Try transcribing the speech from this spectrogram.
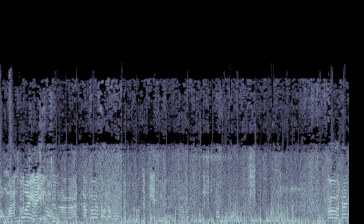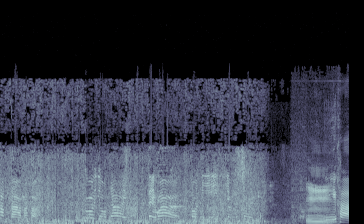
สองล้านด้วยชดใช้เปลี่ยนชื่อสงล้านแล้วก็สรวงนั้นเขาจะเปลี่ยนอยู่แล้วนะคะวันพรุ่งนี้เขาบอกก็ถ้าทำตามอะค่ะ ก็ยอมได้ค่ะ แต่ว่าตอนนี้ยังไม่ใช่อืมนี่ค่ะ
